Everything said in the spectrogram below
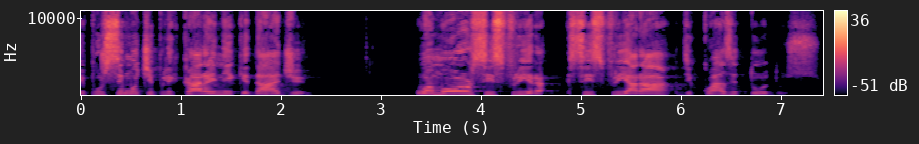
E por se multiplicar a iniquidade, o amor se esfriará, se esfriará de quase todos.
